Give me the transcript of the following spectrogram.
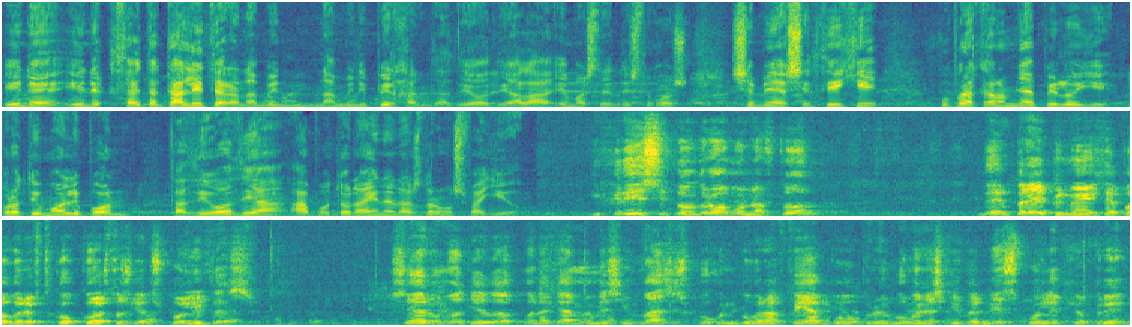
Είναι, είναι, θα ήταν καλύτερα να μην, να μην υπήρχαν τα διόδια, αλλά είμαστε δυστυχώς σε μια συνθήκη που πρέπει να κάνουμε μια επιλογή. Προτιμώ λοιπόν τα διόδια από το να είναι ένας δρόμος φαγείο. Η χρήση των δρόμων αυτών δεν πρέπει να έχει απαγορευτικό κόστος για τους πολίτες. Ξέρουμε ότι εδώ έχουμε να κάνουμε με συμβάσεις που έχουν υπογραφεί από προηγούμενες κυβερνήσεις πολύ πιο πριν.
